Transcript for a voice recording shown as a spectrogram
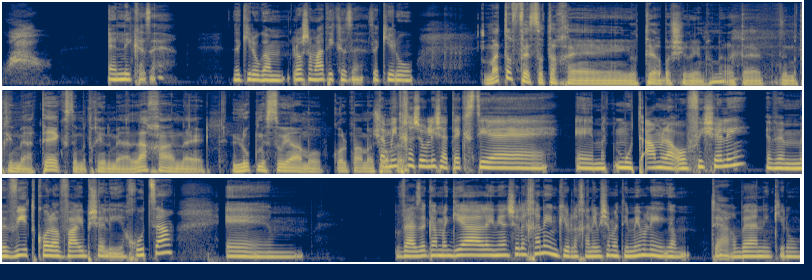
וואו, אין לי כזה. זה כאילו גם, לא שמעתי כזה, זה כאילו, מה תופס אותך אה, יותר בשירים? זאת אומרת, אה, זה מתחיל מהטקסט, זה מתחיל מהלחן, לופ מסוים, או כל פעם משהו תמיד אחר. חשוב לי שהטקסט יהיה מותאם לאופי שלי, ומביא את כל הווייב שלי החוצה. ואז זה גם מגיע לעניין של לחנים, כאילו לחנים שמתאימים לי, גם, אתה יודע, הרבה אני כאילו,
